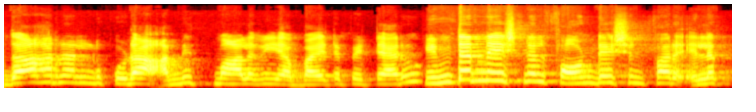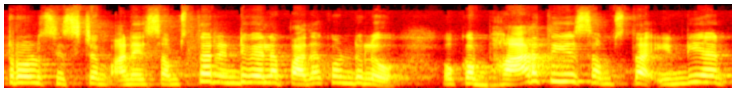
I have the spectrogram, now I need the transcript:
ఉదాహరణలు కూడా అమిత్ మాలవీయ బయటపెట్టారు international foundation for electoral system అనే సంస్థ రెండు వేల పదకొండులో ఒక భారతీయ సంస్థ Indian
